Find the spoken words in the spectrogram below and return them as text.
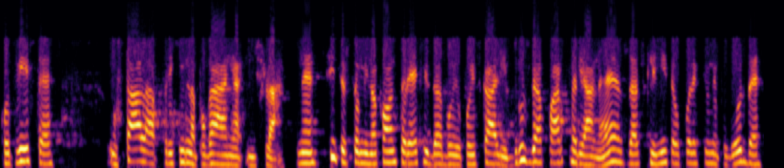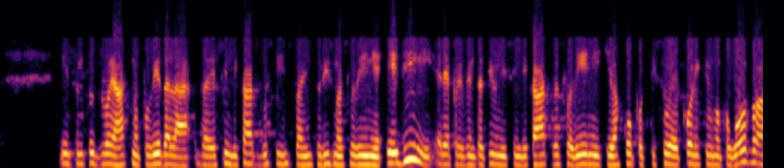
kot veste, ustala, prekinila pogajanja in šla. Ne? Sicer so mi na koncu rekli, da bojo poiskali drugega partnerja ne, za sklenitev kolektivne pogodbe in sem tudi zelo jasno povedala, da je sindikat gostinstva in turizma Slovenije edini reprezentativni sindikat v Sloveniji, ki lahko podpisuje kolektivno pogodbo,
